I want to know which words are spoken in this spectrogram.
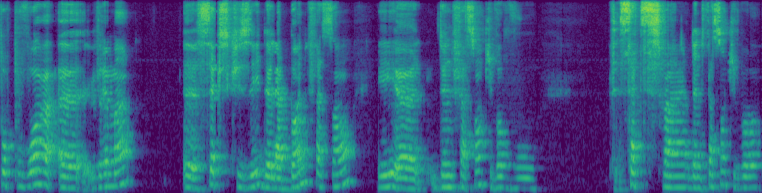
pour pouvoir euh, vraiment euh, s'excuser de la bonne façon et euh, d'une façon qui va vous satisfaire, d'une façon qui va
